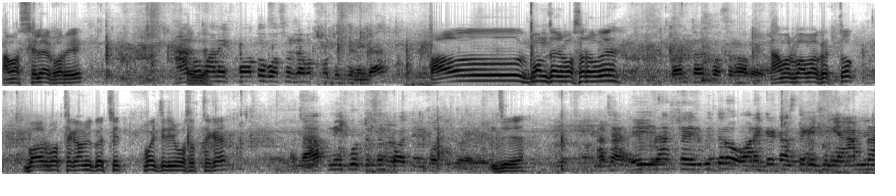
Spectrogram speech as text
আমার ছেলে করে। কত বছর যাবত করতেছেন এটা? তাও পঞ্চাশ বছর হবে। পঞ্চাশ বছর হবে। আমার বাবা করত। বাবার পর থেকে আমি করছি পঁয়ত্রিশ বছর থেকে। আচ্ছা আপনি করতেছেন পঁয়ত্রিশ বছর যে আচ্ছা এই রাজশাহীর ভিতরে অনেকের কাছ থেকে শুনি আপনার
